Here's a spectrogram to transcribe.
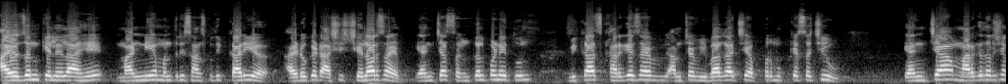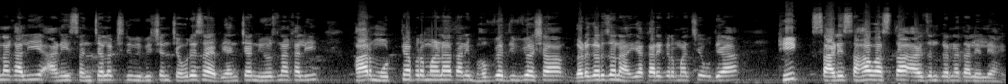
आयोजन केलेलं आहे. माननीय मंत्री सांस्कृतिक कार्य ॲडव्होकेट आशिष शेलार साहेब यांच्या संकल्पनेतून विकास खारगे साहेब आमच्या विभागाचे अप्पर मुख्य सचिव यांच्या मार्गदर्शनाखाली आणि संचालक श्री विभीषण चौरे साहेब यांच्या नियोजनाखाली फार मोठ्या प्रमाणात आणि भव्य दिव्य अशा गडगर्जना या कार्यक्रमाचे उद्या ठीक साडेसहा वाजता आयोजन करण्यात आलेले आहे.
